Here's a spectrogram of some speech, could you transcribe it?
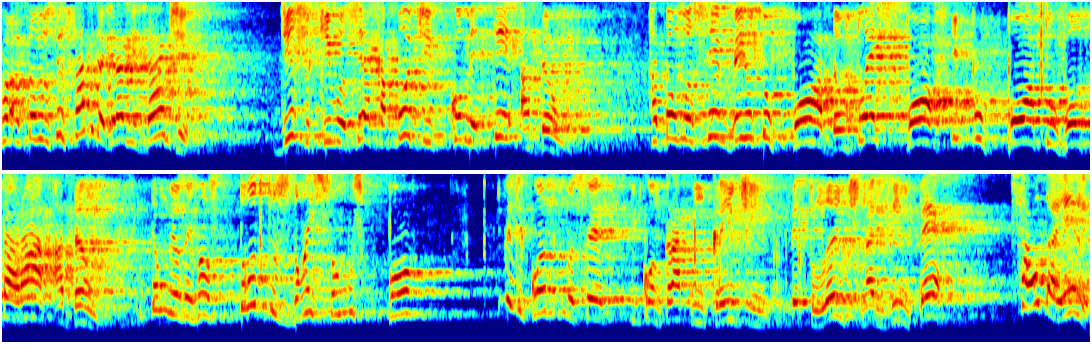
Fala, Adão, você sabe da gravidade disso que você acabou de cometer, Adão? Adão, você veio do pó, Adão, tu és pó, e para o pó tu voltará, Adão. Então, meus irmãos, todos nós somos pó. De vez em quando que você encontrar com um crente petulante, narizinho em pé, sauda ele.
